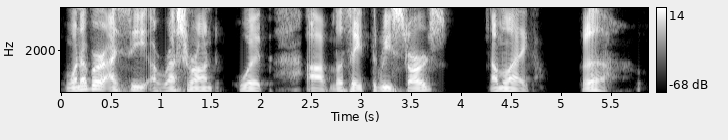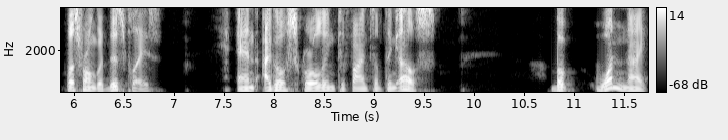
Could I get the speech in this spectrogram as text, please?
Whenever I see a restaurant with, uh, let's say, three stars, I'm like, ugh, what's wrong with this place? And I go scrolling to find something else. But one night,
